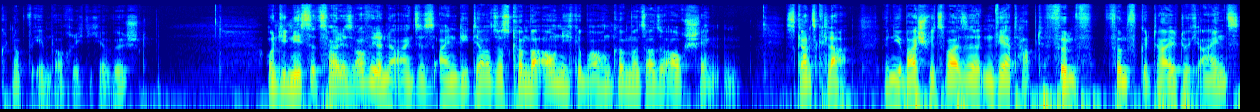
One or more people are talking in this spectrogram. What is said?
Knopf eben auch richtig erwischt. Und die nächste Zeile ist auch wieder eine 1, ist ein Liter. Also das können wir auch nicht gebrauchen, können wir uns also auch schenken. Ist ganz klar. Wenn ihr beispielsweise einen Wert habt, 5. 5 geteilt durch 1,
